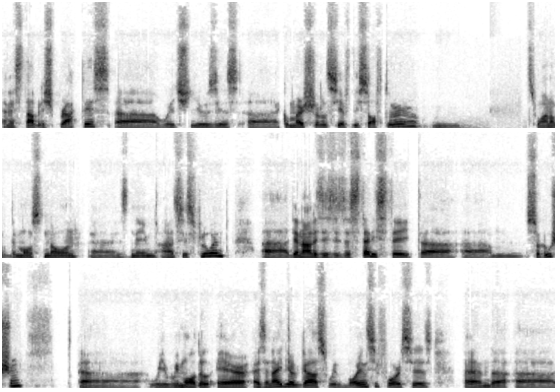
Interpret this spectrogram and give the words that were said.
an established practice which uses commercial CFD software. It's one of the most known. Uh, is named ANSYS Fluent. Uh, the analysis is a steady state uh, um, solution. Uh, we, we model air as an ideal gas with buoyancy forces and uh, uh,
